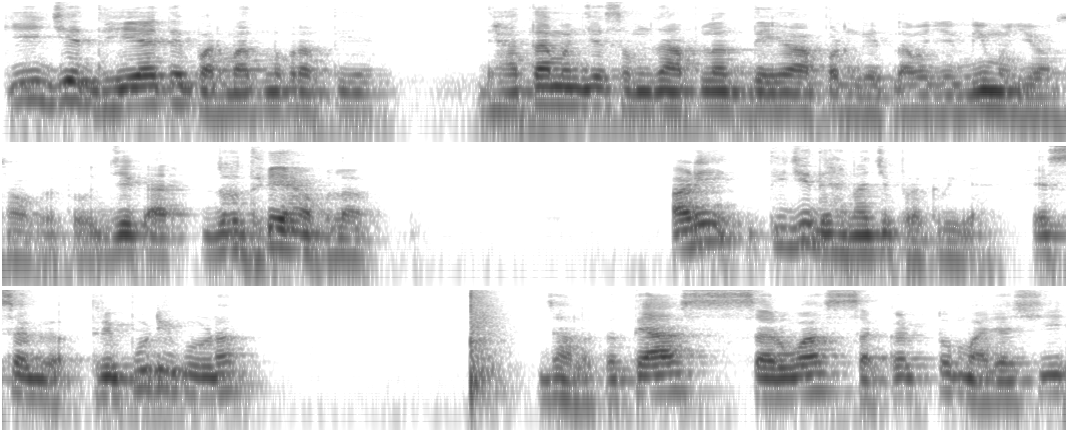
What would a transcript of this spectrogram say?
की जे ध्येय आहे ते परमात्मप्राप्ती आहे. ध्याता म्हणजे समजा आपला देह आपण घेतला म्हणजे मी म्हणजे असा वापरतो जे काय जो ध्येय आपला. आणि ती जी ध्यानाची प्रक्रिया आहे हे सगळं त्रिपुटीपूर्ण झालं. तर त्या सर्वात सकट तो माझ्याशी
